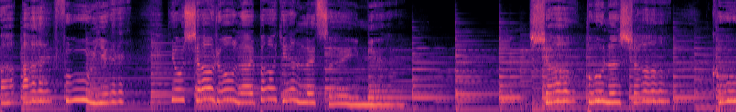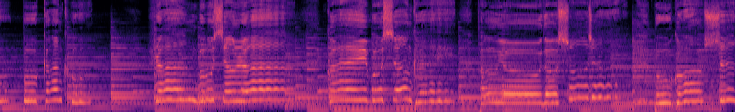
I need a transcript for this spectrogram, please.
把爱敷衍，用笑容来把眼泪催眠，笑不能笑。哭不敢哭，人不想人，鬼不像鬼。朋友都说着不过是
